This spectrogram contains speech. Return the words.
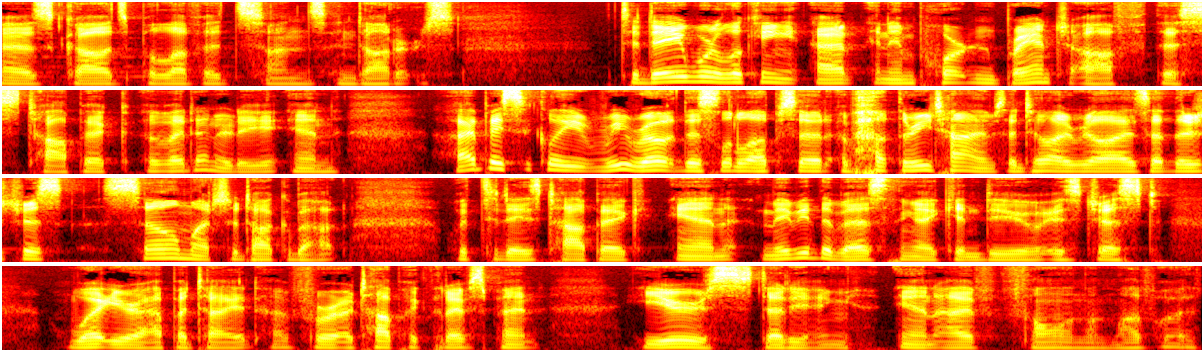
as God's beloved sons and daughters. Today, we're looking at an important branch off this topic of identity, and I basically rewrote this little episode about three times until I realized that there's just so much to talk about with today's topic. And maybe the best thing I can do is just whet your appetite for a topic that I've spent years studying and I've fallen in love with.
